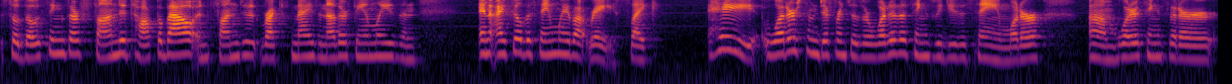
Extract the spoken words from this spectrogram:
so those things are fun to talk about and fun to recognize in other families and and I feel the same way about race. Like, hey, what are some differences or what are the things we do the same? What are um, what are things that are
